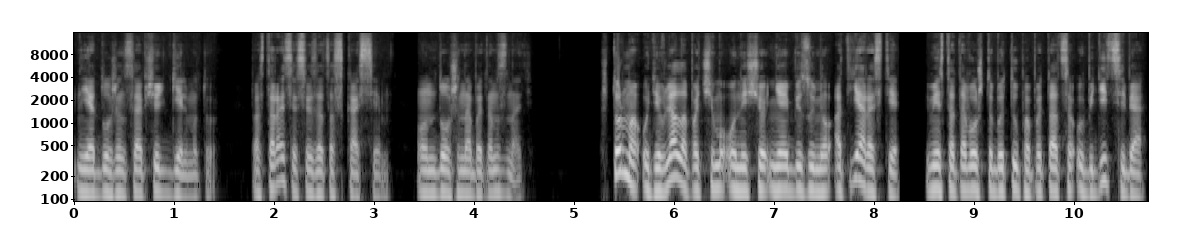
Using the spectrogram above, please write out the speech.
«Я должен сообщить Гельмуту. Постарайся связаться с Кассием. Он должен об этом знать». Шторма удивляло, почему он еще не обезумел от ярости, вместо того, чтобы тупо пытаться убедить себя,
